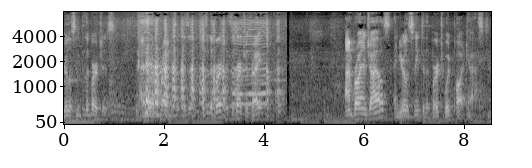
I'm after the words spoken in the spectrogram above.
You're listening to the Birches. I'm Brian. Is, it, is it the Birch? It's the Birches, right? I'm Brian Giles, and you're listening to the Birchwood Podcast.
